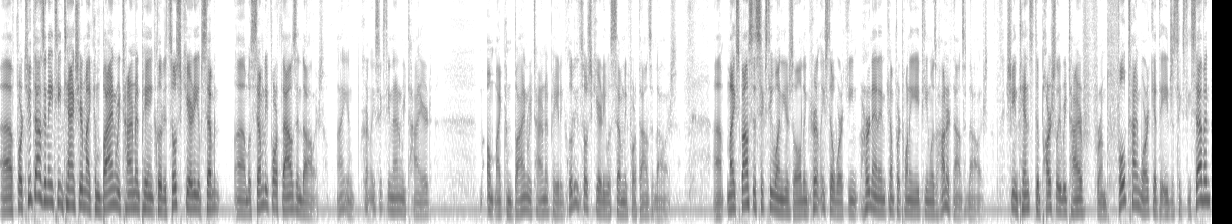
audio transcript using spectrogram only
Uh, for 2018 tax year, my combined retirement pay included Social Security of seven uh, was seventy four thousand dollars. I am currently 69, retired. Oh, my combined retirement paid, including Social Security, was seventy four thousand dollars. Uh, my spouse is 61 years old and currently still working. Her net income for 2018 was $100,000. She intends to partially retire from full time work at the age of 67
